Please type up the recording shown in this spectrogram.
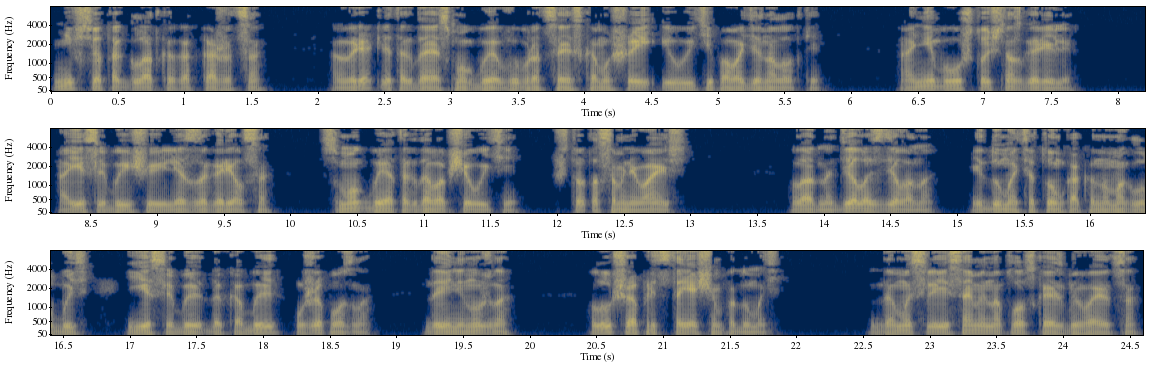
не все так гладко, как кажется. Вряд ли тогда я смог бы выбраться из камышей и уйти по воде на лодке. Они бы уж точно сгорели. А если бы еще и лес загорелся? Смог бы я тогда вообще уйти? Что-то сомневаюсь. Ладно, дело сделано, и думать о том, как оно могло быть, если бы да кабы, уже поздно. Да и не нужно. Лучше о предстоящем подумать. Да мысли и сами на плоское сбиваются.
